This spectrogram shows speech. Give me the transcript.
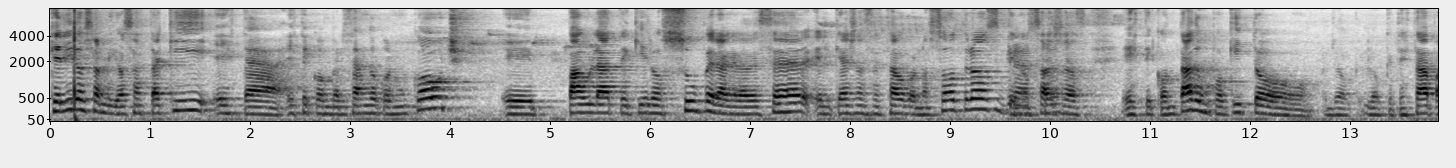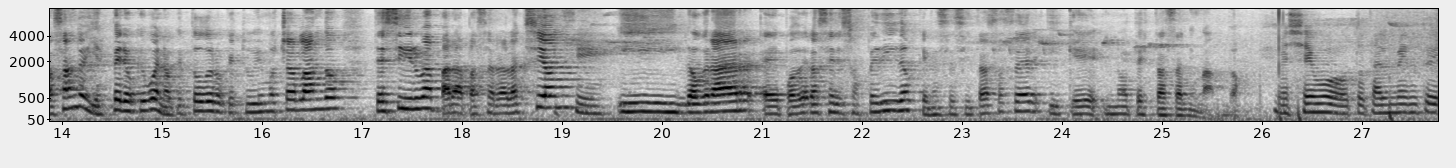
queridos amigos, hasta aquí está este conversando con un coach. Eh, Paula, te quiero súper agradecer el que hayas estado con nosotros, que nos hayas este, contado un poquito lo, que te estaba pasando y espero que bueno que todo lo que estuvimos charlando te sirva para pasar a la acción y lograr eh, poder hacer esos pedidos que necesitas hacer y que no te estás animando. Me llevo totalmente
